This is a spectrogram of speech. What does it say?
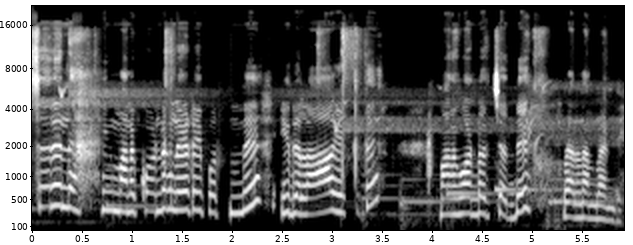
సరేలే ఇంక మన కొండకు లేట్ అయిపోతుంది. ఇది ఇలా ఎక్కితే మన కొండ వచ్చేద్ది. వెళ్దాం రండి.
